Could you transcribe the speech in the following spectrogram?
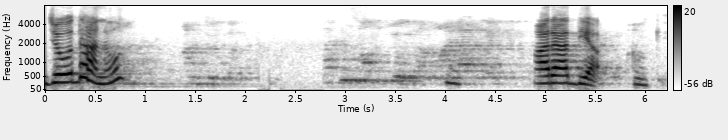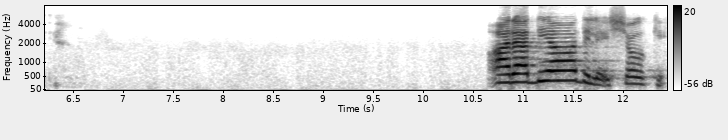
Jodha, no? Aradhya. Okay. Aradhya Dilesh. Okay.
